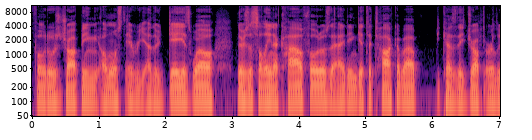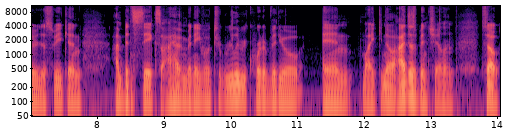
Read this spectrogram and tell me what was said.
photos dropping almost every other day as well. There's a Selina Kyle photos that I didn't get to talk about because they dropped earlier this week and I've been sick, so I haven't been able to really record a video. And like you know, I just been chilling. So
